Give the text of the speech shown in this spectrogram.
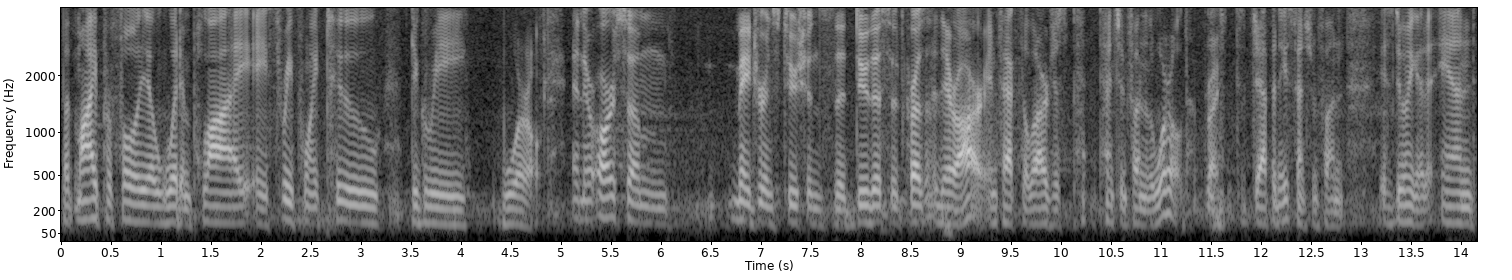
but my portfolio would imply a 3.2 degree world. And there are some major institutions that do this at present? There are. In fact, the largest pension fund in the world, right. the Japanese pension fund, is doing it. And,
